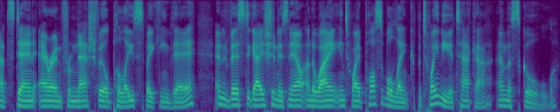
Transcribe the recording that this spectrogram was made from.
That's Don Aaron from Nashville Police speaking there. An investigation is now underway into a possible link between the attacker and the school.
